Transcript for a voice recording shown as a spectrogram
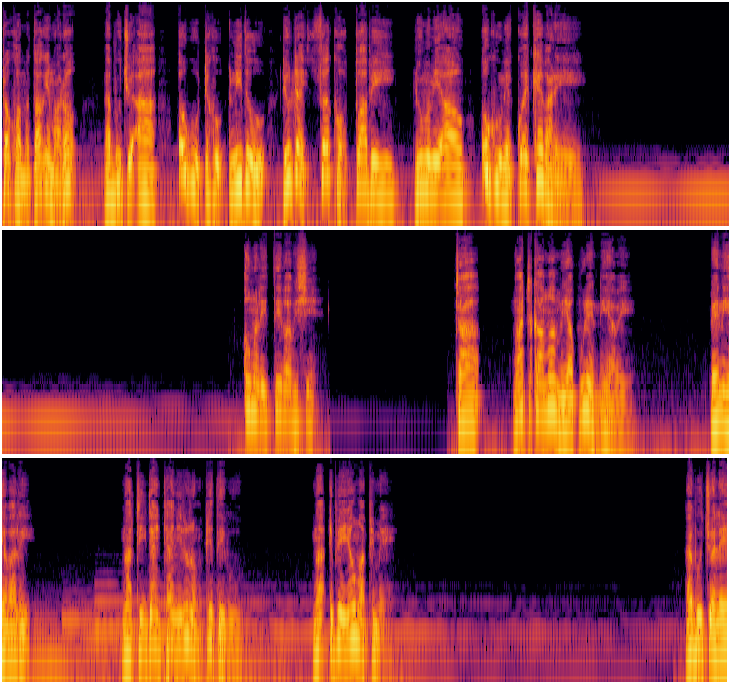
ထွက်ခွာမသွားခင်မှာတော့မပုကျွဲအားအုတ်ကူတစ်ခုအနီးသို့ဒုတိုက်ဆွဲခေါ်သွားပြီးလူမမြင်အောင်အုတ်ကူနဲ့ကွဲခဲ့ပါတယ်အုံမလေးသေးပါပြီရှင်ဒါငါတကာမှမရောက်ဘူးတဲ့နေရာပဲ ဘယ်နေရာပါလိငါဒီတိုင်းထိုင်နေလို့တော့မဖြစ်သေးဘူးငါအပြင်ရောက်မှဖြစ်မယ်ငါဘူးကျွဲလဲ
